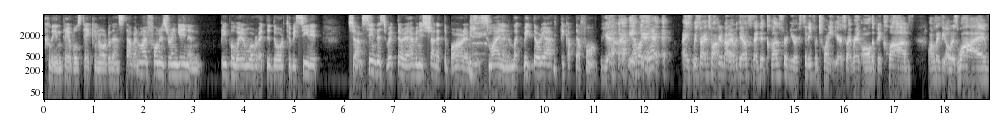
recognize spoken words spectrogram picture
clean tables, taking orders and stuff. And my phone is ringing and people waiting at the door to be seated. So I'm seeing this Victoria having his shot at the bar and smiling. I'm like, Victoria, pick up that phone. Yeah. That was it. I, we started talking about everything else because I did clubs for New York City for 20 years. So I ran all the big clubs. I was like the owner's wife.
